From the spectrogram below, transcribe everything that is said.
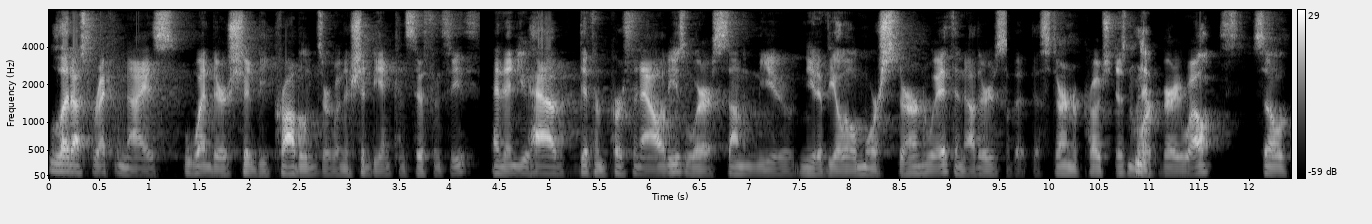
let us recognize when there should be problems or when there should be inconsistencies. And then you have different personalities where some you need to be a little more stern with, and others the, the stern approach doesn't work very well. So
